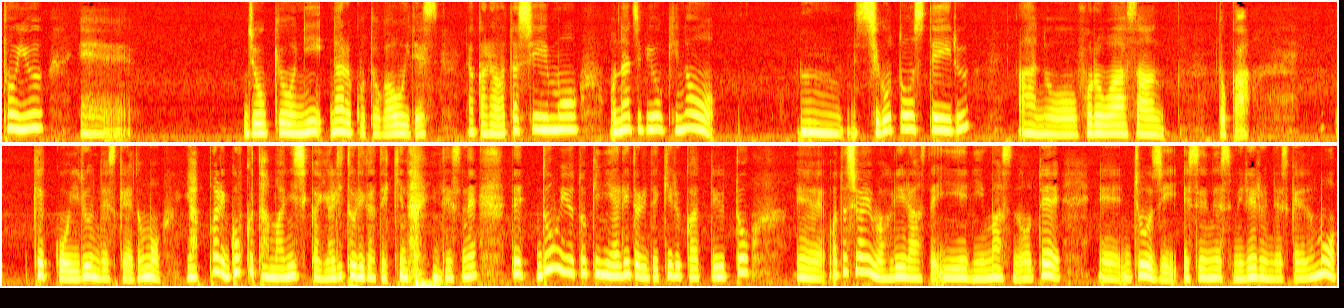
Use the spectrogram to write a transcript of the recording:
という、えー、状況になることが多いです。だから私も同じ病気の、うん、仕事をしているあのフォロワーさんとか結構いるんですけれどもやっぱりごくたまにしかやり取りができないんですね。でどういう時にやり取りできるかっていうとえー、私は今フリーランスで家にいますので、えー、常時 SNS 見れるんですけれども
